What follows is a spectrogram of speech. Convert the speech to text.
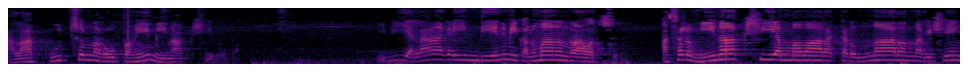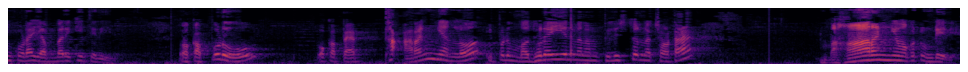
అలా కూర్చున్న రూపమే మీనాక్షి రూపం. ఇది ఎలాగైంది అని మీకు అనుమానం రావచ్చు. అసలు మీనాక్షి అమ్మవారు అక్కడ ఉన్నారన్న విషయం కూడా ఎవ్వరికీ తెలియదు. ఒకప్పుడు ఒక పెద్ద అరణ్యంలో ఇప్పుడు మధురయ్యని మనం పిలుస్తున్న చోట మహారణ్యం ఒకటి ఉండేది.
